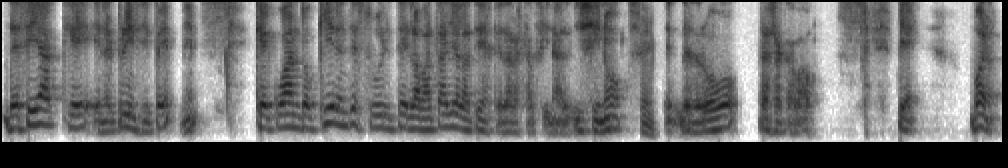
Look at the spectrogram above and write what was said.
decía que en El Príncipe, ¿eh? que cuando quieren destruirte, la batalla la tienes que dar hasta el final. Y si no, desde luego, la has acabado. Bien, bueno,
